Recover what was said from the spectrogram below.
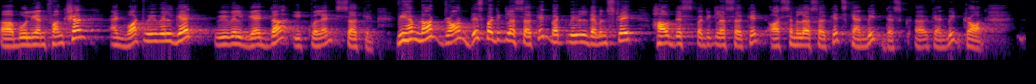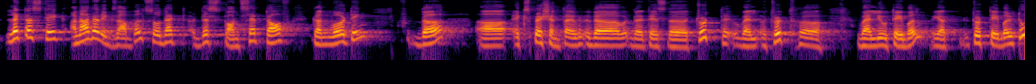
uh, boolean function and what we will get? We will get the equivalent circuit. We have not drawn this particular circuit, but we will demonstrate how this particular circuit or similar circuits can be uh, can be drawn. Let us take another example so that this concept of converting the uh, expression the, the, that is the truth well, truth uh, value table yeah truth table to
